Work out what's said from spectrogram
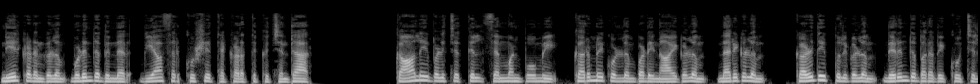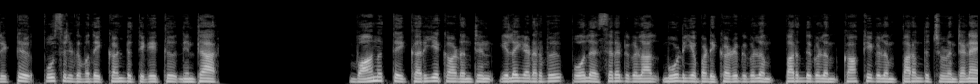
நீர்க்கடன்களும் முடிந்த பின்னர் வியாசர் குஷித்த கடத்துக்குச் சென்றார். காலை வெளிச்சத்தில் செம்மண் பூமி கருமை கொள்ளும்படி நாய்களும் நரிகளும் கழுதைப் புலிகளும் நெறிந்து பரவி கூச்சலிட்டு பூசலிடுவதைக் கண்டு திகைத்து நின்றார். வானத்தை கரிய காடன்றின் இலையடர்வு போல சிறகுகளால் மூடியபடி கழுகுகளும் பருந்துகளும் காக்கிகளும் பறந்து சுழன்றன.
